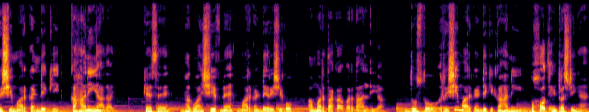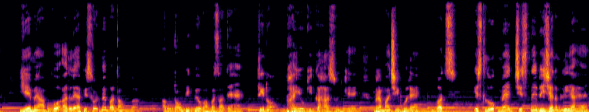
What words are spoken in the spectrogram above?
ऋषि मार्कंडे की कहानी याद आई। कैसे? भगवान शिव ने मार्कंडे ऋषि को अमरता का वरदान दिया। दोस्तों, ऋषि मार्कंडे की कहानी बहुत इंटरेस्टिंग है। ये मैं आपको अगले एपिसोड में बताऊँगा। अब टॉपिक पे वापस आते हैं। तीनों भाइयों की कहा सुन के ब्रह्मा जी बोले, वत्स, इस लोक में जिसने भी जन्म लिया है,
